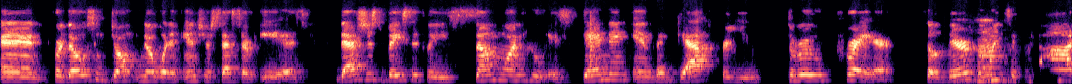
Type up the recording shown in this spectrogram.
And for those who don't know what an intercessor is, that's just basically someone who is standing in the gap for you through prayer. So they're mm-hmm. going to God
